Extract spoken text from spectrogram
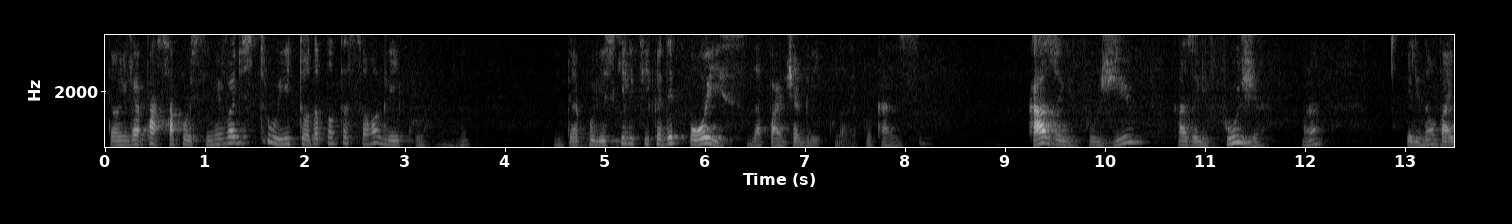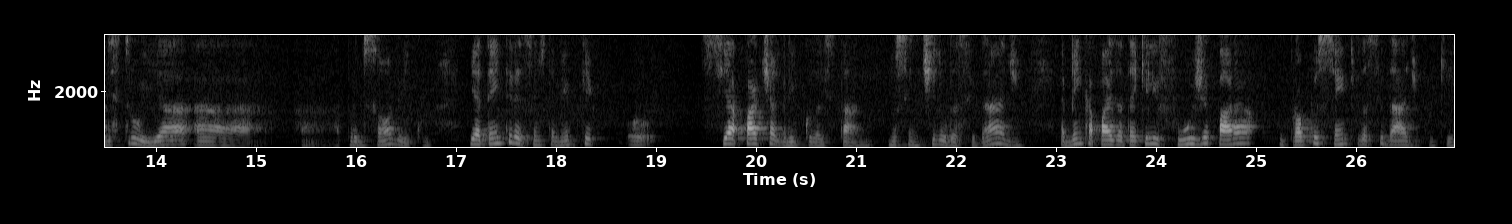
Então ele vai passar por cima e vai destruir toda a plantação agrícola. Né? Então é por isso que ele fica depois da parte agrícola. Né? Por caso, caso ele fugir, caso ele fuja, né? ele não vai destruir a, a, a, produção agrícola. E é até interessante também porque se a parte agrícola está no sentido da cidade, é bem capaz até que ele fuja para o próprio centro da cidade, porque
